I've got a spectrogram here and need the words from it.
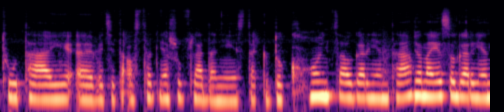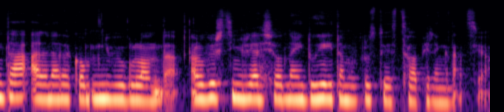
Tutaj, e, wiecie, ta ostatnia szuflada nie jest tak do końca ogarnięta. Ona jest ogarnięta, ale na taką nie wygląda. Ale uwierzcie mi, że ja się odnajduję i tam po prostu jest cała pielęgnacja.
